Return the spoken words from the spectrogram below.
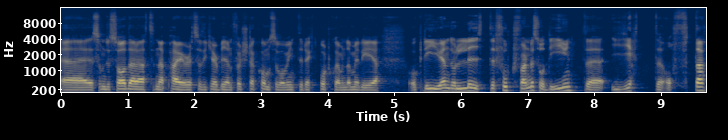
Eh, som du sa där att när Pirates of the Caribbean första kom så var vi inte direkt bortskämda med det. Och det är ju ändå lite fortfarande så. Det är ju inte jätte jätteofta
